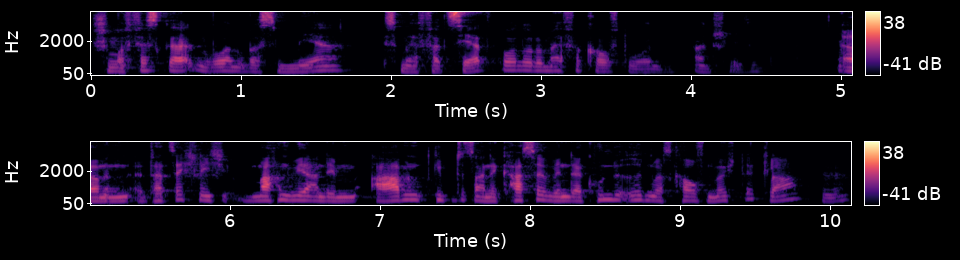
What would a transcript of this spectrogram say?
Schon mal festgehalten worden, was mehr, ist mehr verzehrt worden oder mehr verkauft worden anschließend? Ähm, tatsächlich machen wir an dem Abend, gibt es eine Kasse, wenn der Kunde irgendwas kaufen möchte, klar. Mhm.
